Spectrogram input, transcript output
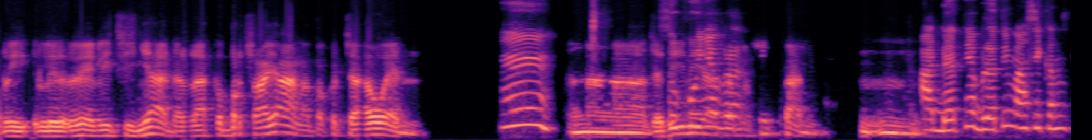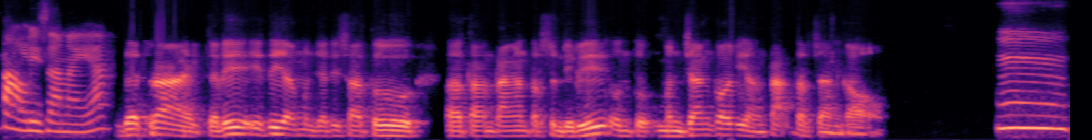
religinya adalah kepercayaan atau kejawen. Hmm. Nah, jadi Sukunya ini akan masukkan. Hmm. Adatnya berarti masih kental di sana ya? That's right. Jadi itu yang menjadi satu uh, tantangan tersendiri untuk menjangkau yang tak terjangkau. Hmm,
